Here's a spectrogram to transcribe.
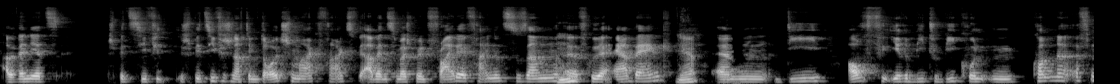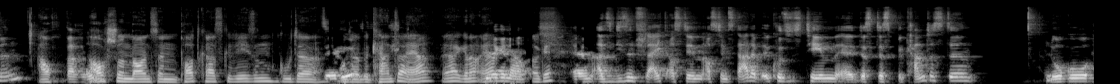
Aber wenn jetzt spezifisch, spezifisch nach dem deutschen Markt fragst, wir arbeiten zum Beispiel mit Friday Finance zusammen, mhm. äh, früher Airbank, ja. ähm, die auch für ihre B2B-Kunden Konten eröffnen. Auch, Warum? auch schon bei uns im Podcast gewesen, guter, gut. guter Bekannter, ja, ja, genau. Ja, ja genau. Okay. Ähm, also die sind vielleicht aus dem, aus dem Startup-Ökosystem äh, das, das bekannteste Logo.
